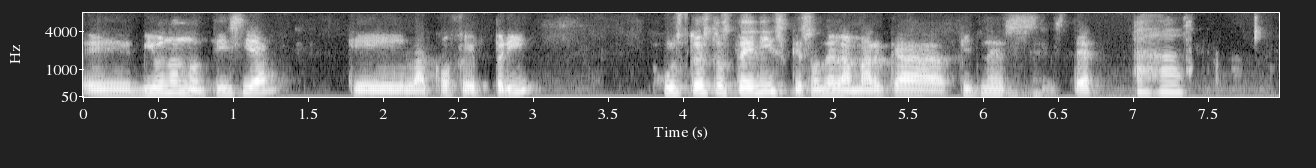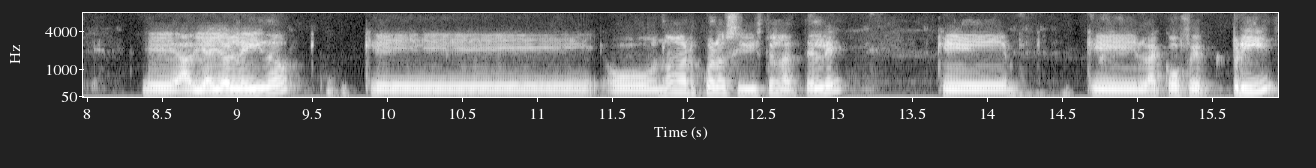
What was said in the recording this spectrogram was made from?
eh, vi una noticia que la Cofepri, justo estos tenis que son de la marca Fitness Step, eh, había yo leído que, o no me recuerdo si viste en la tele, que, que la Cofepri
